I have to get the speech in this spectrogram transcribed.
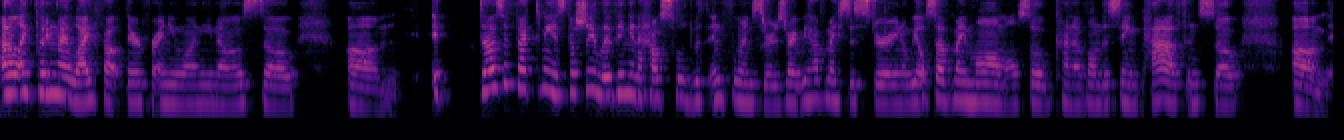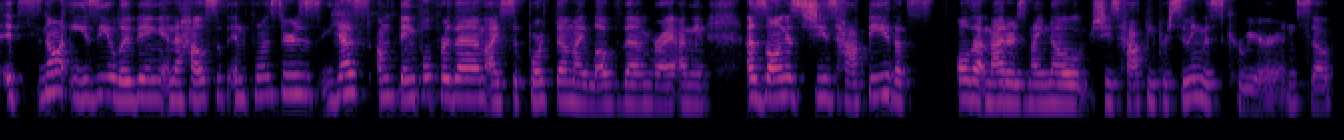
I don't like putting my life out there for anyone, you know. So, um, it does affect me, especially living in a household with influencers, right? We have my sister, you know, we also have my mom also kind of on the same path. And so, um, it's not easy living in a house with influencers. Yes, I'm thankful for them. I support them. I love them, right? I mean, as long as she's happy, that's all that matters. And I know she's happy pursuing this career. And so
